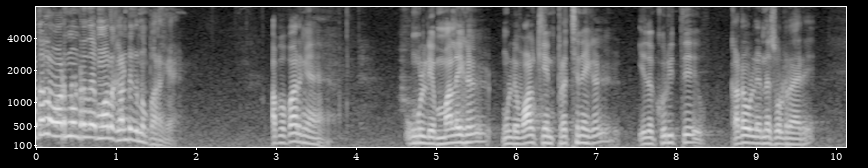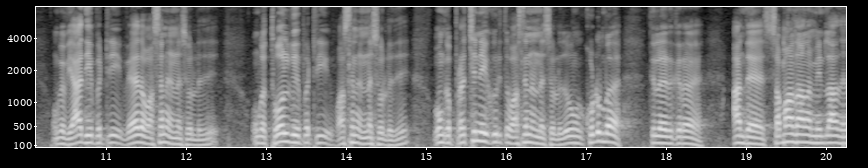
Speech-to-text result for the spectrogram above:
முதல்ல வரணுன்றதை முதல்ல கண்டுக்கணும் பாருங்கள் அப்போ பாருங்கள் உங்களுடைய மலைகள் உங்களுடைய வாழ்க்கையின் பிரச்சனைகள் இதை குறித்து கடவுள் என்ன சொல்கிறாரு உங்கள் வியாதியை பற்றி வேத வசனம் என்ன சொல்லுது? உங்கள் தோல்வியை பற்றி வசனம் என்ன சொல்லுது? உங்கள் பிரச்சனையை குறித்து வசனம் என்ன சொல்லுது? உங்கள் குடும்பத்தில் இருக்கிற அந்த சமாதானம் இல்லாத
